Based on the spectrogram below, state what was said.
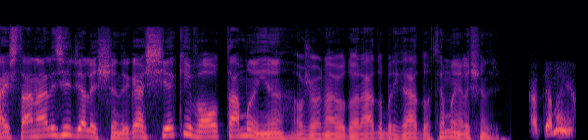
Aí está a análise de Alexandre Garcia, que volta amanhã ao Jornal Eldorado. Obrigado. Até amanhã, Alexandre. Até amanhã.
